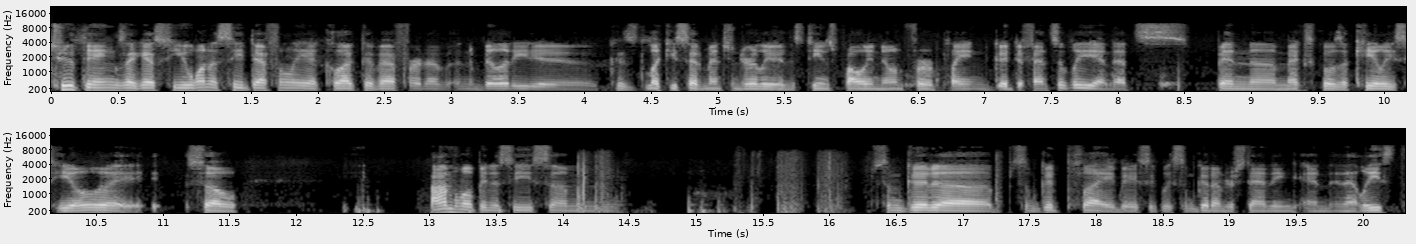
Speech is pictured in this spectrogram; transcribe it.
Two things, I guess. You want to see definitely a collective effort of an ability to, because like you said, mentioned earlier, this team's probably known for playing good defensively, and that's been uh, Mexico's Achilles heel. Eh, So I'm hoping to see some some good uh some good play, basically some good understanding, and, and at least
